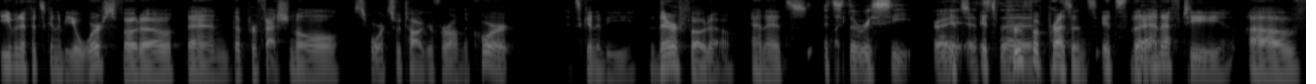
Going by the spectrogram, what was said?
even if it's going to be a worse photo than the professional sports photographer on the court. It's going to be their photo, and it's It's like- the receipt, right? it's, it's, the- proof of presence. It's the Yeah. NFT of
